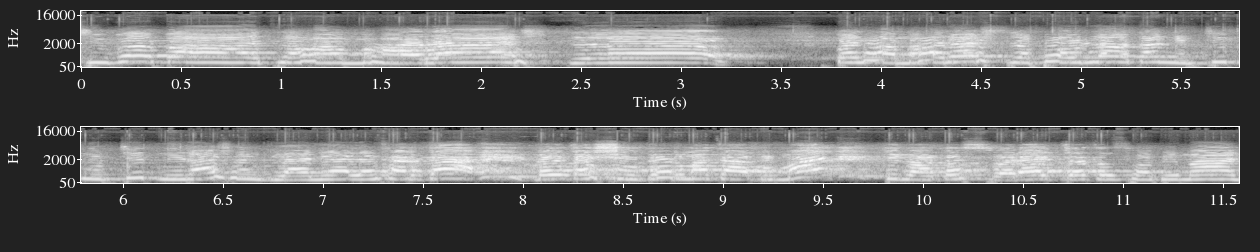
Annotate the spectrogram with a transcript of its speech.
शिवबाचा हा महाराष्ट्र. पण हा महाराष्ट्र फोडला होता निश्चित निश्चित निराश आणि आल्यासारखा. नव्हता शिवधर्माचा अभिमान की नव्हता स्वराज्याचा स्वाभिमान.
